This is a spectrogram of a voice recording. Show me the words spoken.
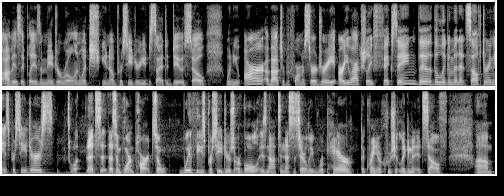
obviously plays a major role in which, you know, procedure you decide to do. So, when you are about to perform a surgery, are you actually fixing the the ligament itself during these procedures? Well, that's that's important part. So, with these procedures, our goal is not to necessarily repair the cranial cruciate ligament itself, um,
